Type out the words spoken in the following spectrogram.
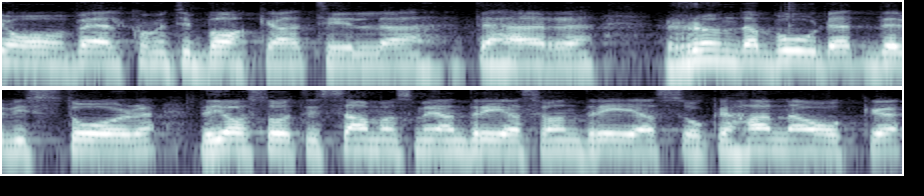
Ja, välkommen tillbaka till eh, det här eh, runda bordet där vi står, där jag står tillsammans med Andreas och Andreas och Hanna och eh,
